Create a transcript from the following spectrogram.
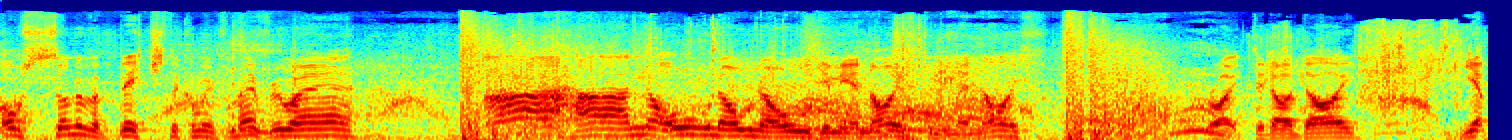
Oh, son of a bitch, they're coming from everywhere. Ah, no, no, no. Give me a knife, give me a knife. Right, did I die? Yep,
